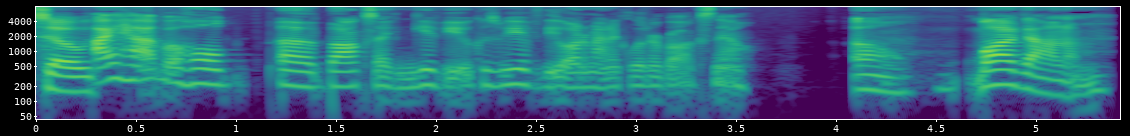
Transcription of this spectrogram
So I have a whole uh, box I can give you because we have the automatic litter box now. oh, well, I got them.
